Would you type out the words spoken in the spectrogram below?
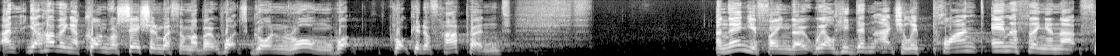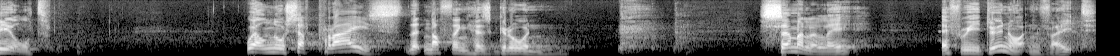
And you're having a conversation with him about what's gone wrong, what, what could have happened. And then you find out, well, he didn't actually plant anything in that field. Well, no surprise that nothing has grown. Similarly, if we do not invite,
